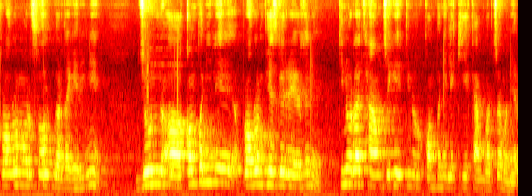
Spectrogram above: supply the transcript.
प्रब्लमहरू सल्भ गर्दाखेरि नि जुन कम्पनीले प्रब्लम फेस गरिरहेको छ नि तिनीहरूलाई थाहा हुन्छ कि तिनीहरूको कम्पनीले के काम गर्छ भनेर।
